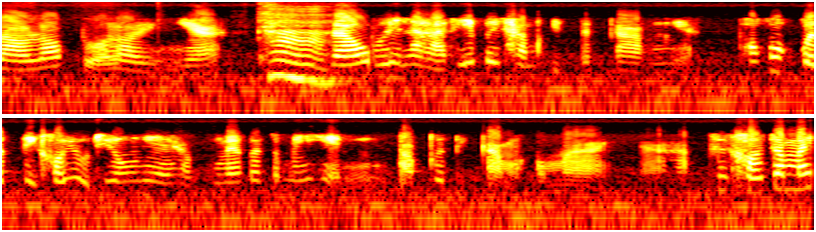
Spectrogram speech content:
เรารอบตัวเราอย่างเงี้ยค่ะแล้วเวลาที่ไปทำกิจกรรมเนี่ย เพราะปกติเขาอยู่ที่โรงเรียนครับคุณแม่ก็จะไม่เห็นแบบพฤติกรรมเขามากนะคะคือเขาจะไม่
